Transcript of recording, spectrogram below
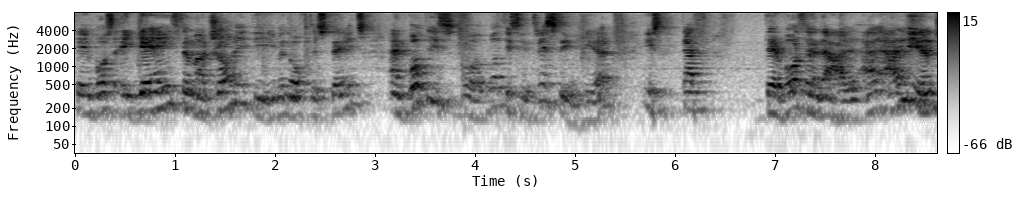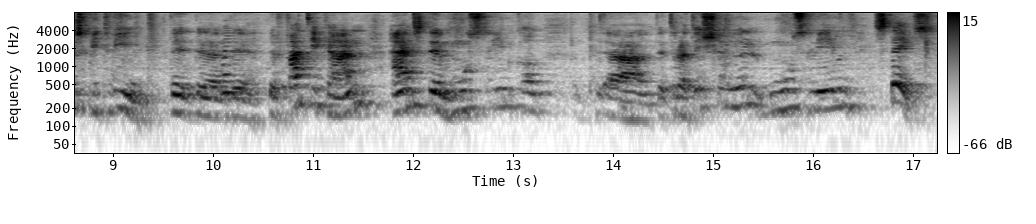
they was against the majority even of the states. And what is, what is interesting here is that there was an alliance between the, the, the, the Vatican and the Muslim, uh, the traditional Muslim states.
